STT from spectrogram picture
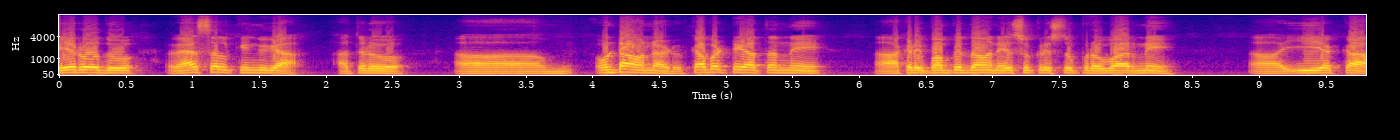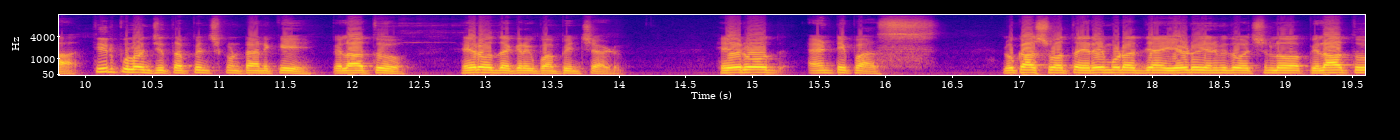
హేరోదు వేసల్ కింగ్గా అతడు ఉంటా ఉన్నాడు. కాబట్టి అతన్ని అక్కడికి పంపిద్దామని యేసుక్రీస్తు ప్రభువారిని ఈ యొక్క తీర్పులోంచి తప్పించుకుంటానికి పిలాతు హేరోద్ దగ్గరికి పంపించాడు. హేరోద్ యాంటిపాస్. లుకాశ్వత ఇరవై మూడు అధ్యాయం ఏడు ఎనిమిది వచ్చినలో పిలాతు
